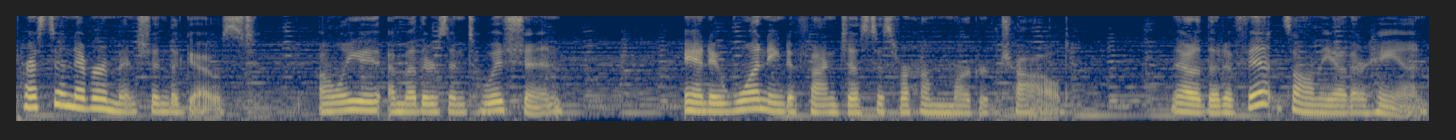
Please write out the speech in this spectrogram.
Preston never mentioned the ghost, only a mother's intuition and a wanting to find justice for her murdered child. Now, the defense, on the other hand,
